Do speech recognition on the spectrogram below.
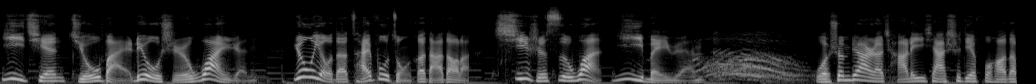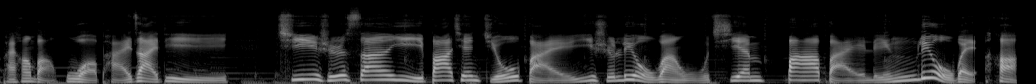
一千九百六十万人。拥有的财富总和达到了七十四万亿美元。我顺便呢查了一下世界富豪的排行榜，我排在第七十三亿八千九百一十六万五千八百零六位，哈，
